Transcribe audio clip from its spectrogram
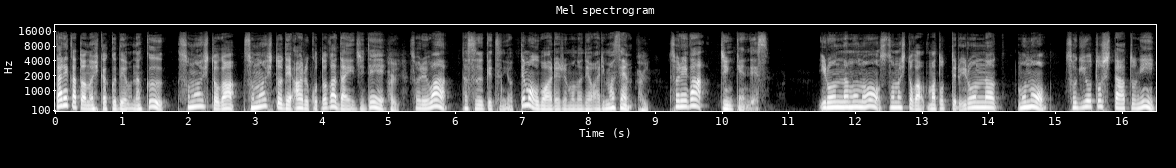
誰かとの比較ではなく、その人が、その人であることが大事で、はい。それは多数決によっても奪われるものではありません。はいそれが人権です。いろんなものを、その人がまとってるいろんなものをそぎ落とした後に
